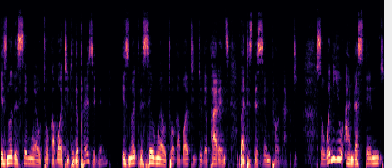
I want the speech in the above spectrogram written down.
is not the same way I'll talk about it to the president. It's not the same way I'll talk about it to the parents, but it's the same product. So when you understand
